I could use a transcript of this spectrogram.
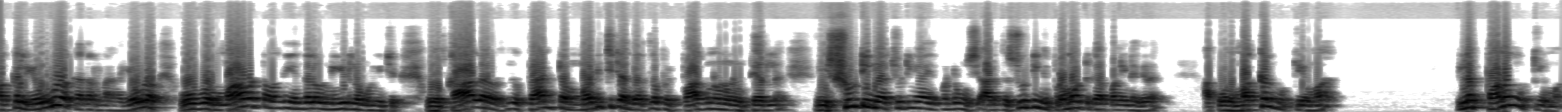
மக்கள் எவ்வளவு கதறினாங்க? எவ்வளவு? ஒவ்வொரு மாவட்டம் வந்து எந்த அளவு நீர்ல முழுகிச்சு? உன் காலை வந்து பேண்ட்டை மடிச்சிட்டு அந்த இடத்துல போய் பார்க்கணும்னு உனக்கு தெரியல. நீ ஷூட்டிங்கா ஷூட்டிங்கா இது பண்ணிட்டு அடுத்த ஷூட்டிங் ப்ரொமோட்டுக்காக பண்ணிட்டு அப்போ ஒரு மக்கள் முக்கியமா? இல்ல பணம் முக்கியமா?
